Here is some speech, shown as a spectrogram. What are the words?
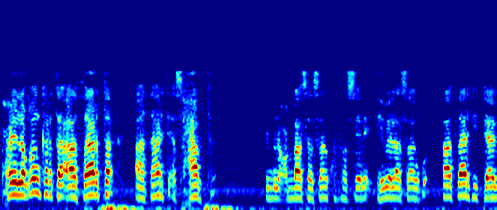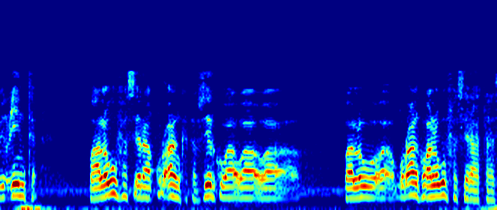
Waxay noqon kartaa aathaarta aathaartii asxaabta. Ibnu cabaasaasaan ku fasiray hebelaasaan ku aathaartii taabiciinta. Waa lagu fasiraa qur'aanka lagu qur'aanka waa lagu fasiraa taas.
